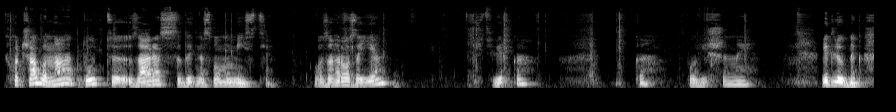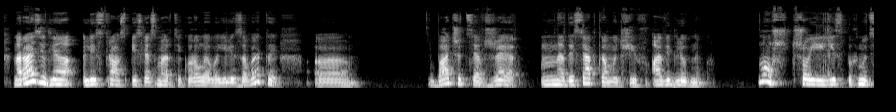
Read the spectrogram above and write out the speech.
Хоча вона тут е, зараз сидить на своєму місці. О, загроза є. Четвірка. Повішений. Відлюдник. Наразі для Лістрас після смерті королеви Єлізавети е, бачиться вже не десятка мечів, а відлюдник. Ну, що її спихнуть з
